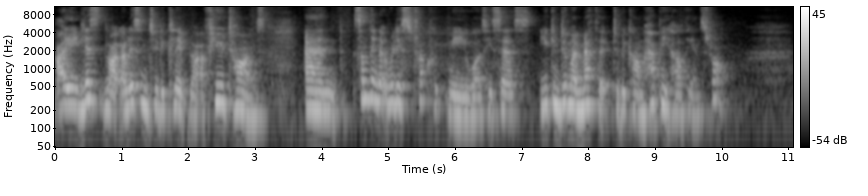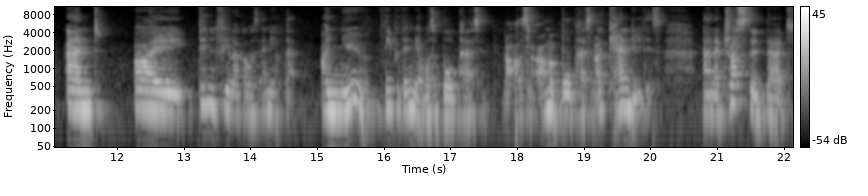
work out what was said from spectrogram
I list like I listened to the clip like a few times, and something that really struck me was he says, "You can do my method to become happy, healthy, and strong." And I didn't feel like I was any of that. I knew deep within me I was a bold person. I was like, I'm a bold person. I can do this and I trusted that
